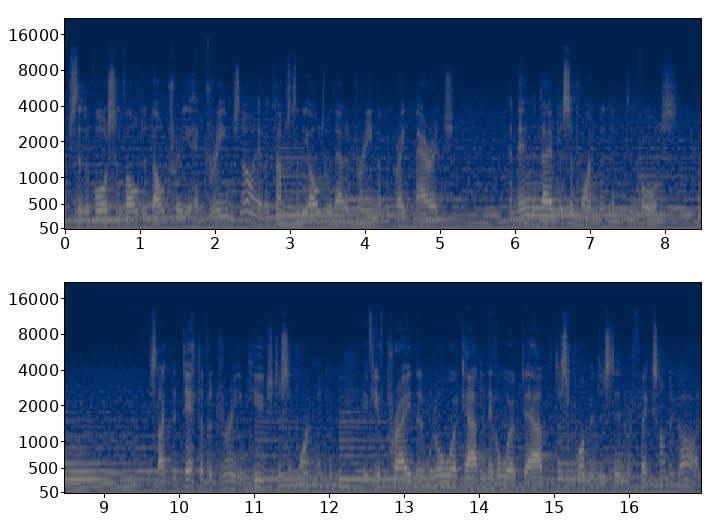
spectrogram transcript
Perhaps the divorce involved adultery. You had dreams. No one ever comes to the altar without a dream of a great marriage. And then the day of disappointment of divorce. It's like the death of a dream, huge disappointment. And if you've prayed that it would all work out and it never worked out, the disappointment just then reflects onto God.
